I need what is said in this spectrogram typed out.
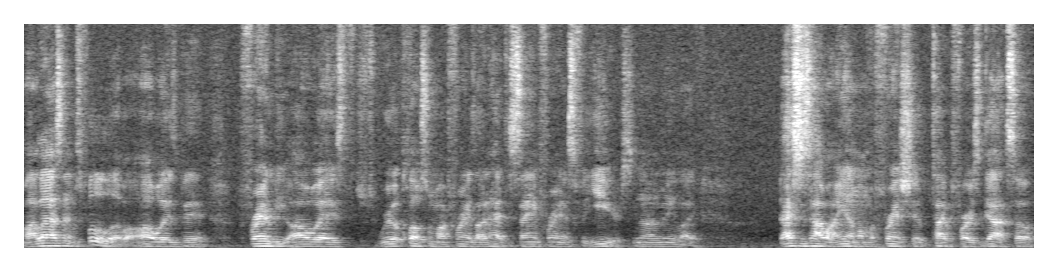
my last name is full of love. I always been friendly, always real close with my friends. I had the same friends for years. You know what I mean? Like that's just how I am. I'm a friendship type of first guy. So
